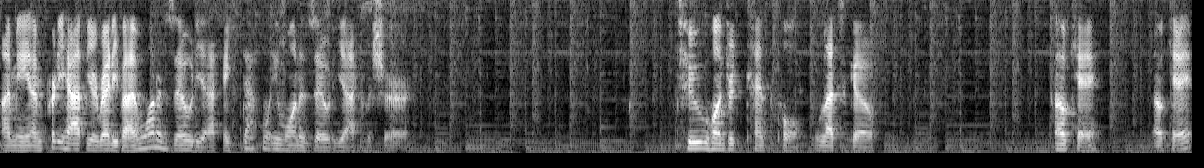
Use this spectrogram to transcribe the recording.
I mean, I'm pretty happy already, but I want a Zodiac. I definitely want a Zodiac for sure. 210th pull. Let's go. Okay. Okay.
